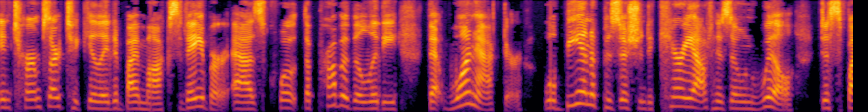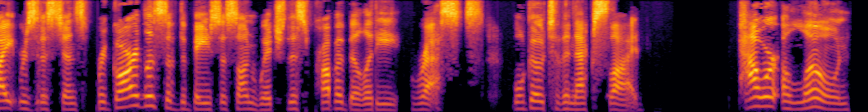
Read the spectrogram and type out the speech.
in terms articulated by Max Weber as, quote, the probability that one actor will be in a position to carry out his own will despite resistance, regardless of the basis on which this probability rests. We'll go to the next slide. Power alone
